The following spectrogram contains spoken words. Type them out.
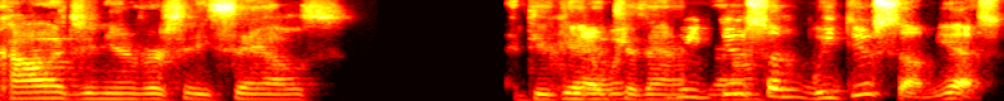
college and university sales? Do you get yeah, into we, that? We do some. We do some. Yes,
